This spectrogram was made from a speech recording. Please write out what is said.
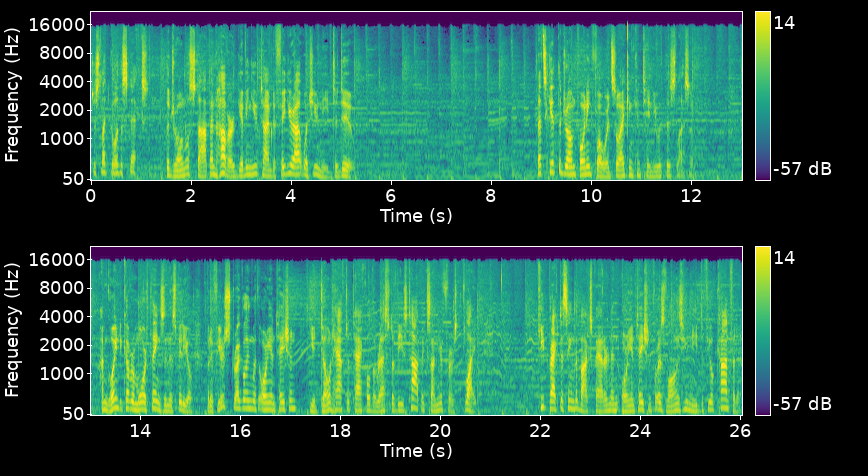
just let go of the sticks. The drone will stop and hover, giving you time to figure out what you need to do. Let's get the drone pointing forward so I can continue with this lesson. I'm going to cover more things in this video, but if you're struggling with orientation, you don't have to tackle the rest of these topics on your first flight. Keep practicing the box pattern and orientation for as long as you need to feel confident.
